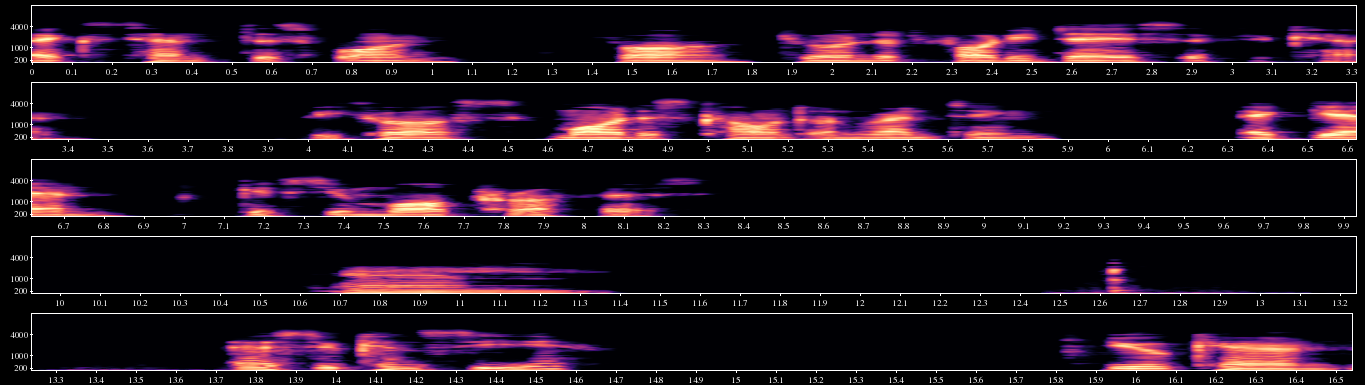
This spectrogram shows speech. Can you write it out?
extend this one for 240 days if you can, because more discount on renting again gives you more profit. Um, as you can see, you can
